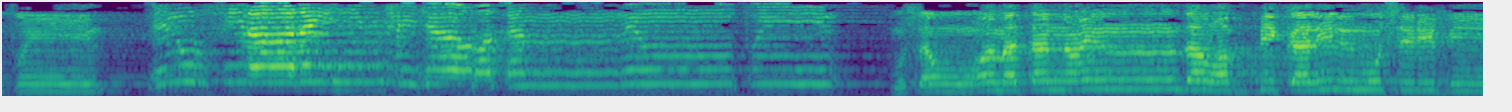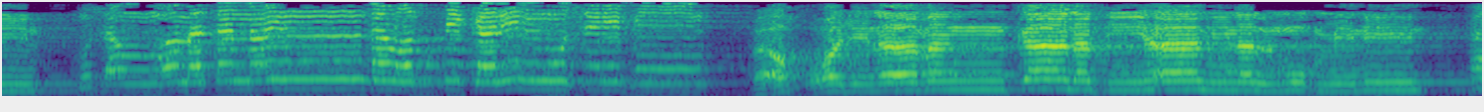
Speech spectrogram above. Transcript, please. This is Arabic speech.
طين. لنرسل عليهم حجارة من طين. مسومة عند ربك للمسرفين. مسومة عند ربك للمسرفين. فأخرجنا من كان فيها من المؤمنين.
